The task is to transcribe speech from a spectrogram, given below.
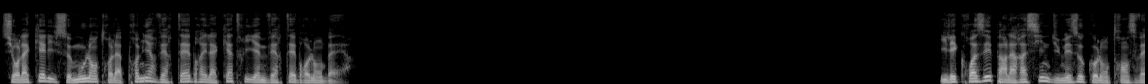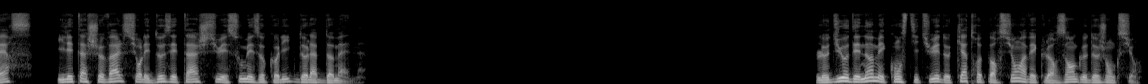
sur laquelle il se moule entre la première vertèbre et la quatrième vertèbre lombaire. Il est croisé par la racine du mésocolon transverse, il est à cheval sur les deux étages su- et sous-mésocoliques de l'abdomen. Le duodénum est constitué de quatre portions avec leurs angles de jonction.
